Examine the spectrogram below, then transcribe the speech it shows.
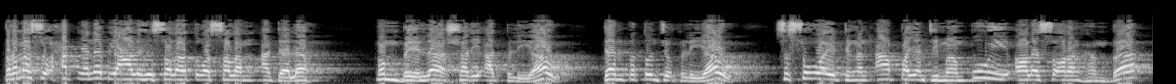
Termasuk haknya Nabi alaihi salatu wassalam adalah membela syariat beliau dan petunjuk beliau sesuai dengan apa yang dimampui oleh seorang hamba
